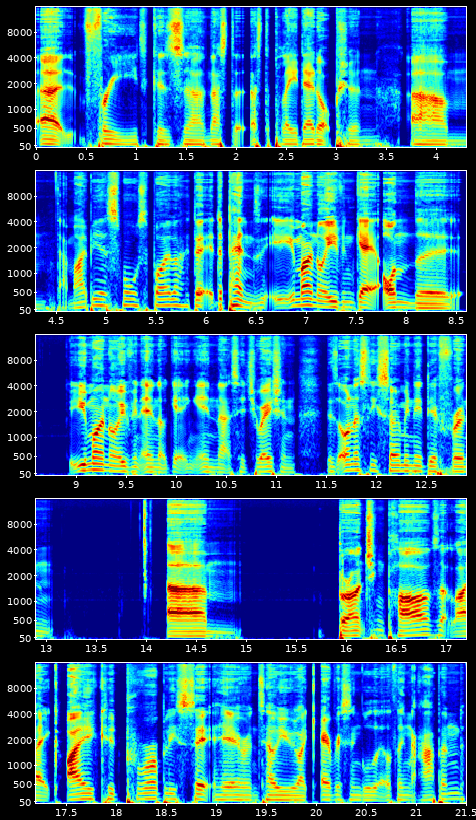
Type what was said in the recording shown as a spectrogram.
uh, freed because uh, that's the that's the play dead option. Um, that might be a small spoiler. It, it depends. You might not even get on the. You might not even end up getting in that situation. There's honestly so many different um, branching paths that like I could probably sit here and tell you like every single little thing that happened,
